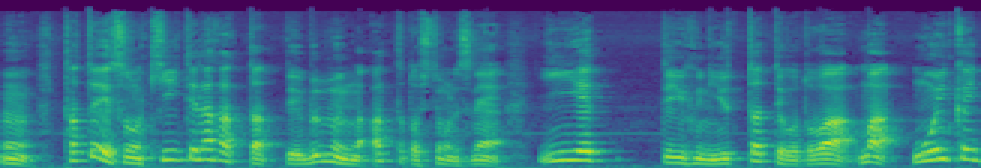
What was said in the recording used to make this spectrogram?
うん。たとえその聞いてなかったっていう部分があったとしてもですね、いいえっていう風に言ったってことは、まあもう一回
